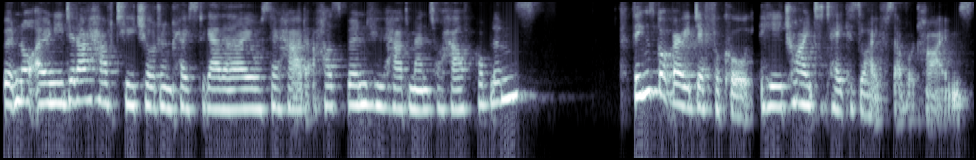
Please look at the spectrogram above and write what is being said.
But not only did I have two children close together, I also had a husband who had mental health problems. Things got very difficult. He tried to take his life several times.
